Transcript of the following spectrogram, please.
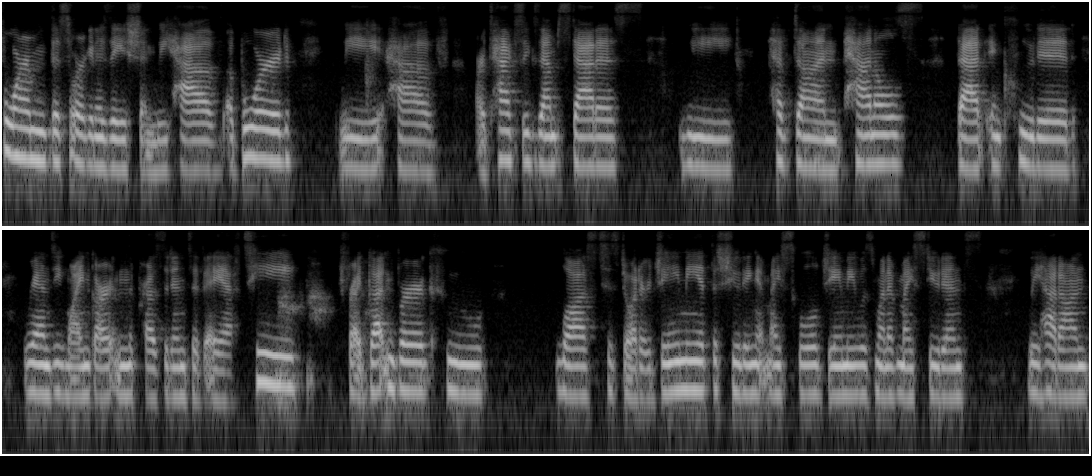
form this organization. We have a board, we have our tax exempt status, we have done panels that included Randi Weingarten, the president of AFT, Fred Guttenberg, who lost his daughter Jaime at the shooting at my school. Jaime was one of my students. We had on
